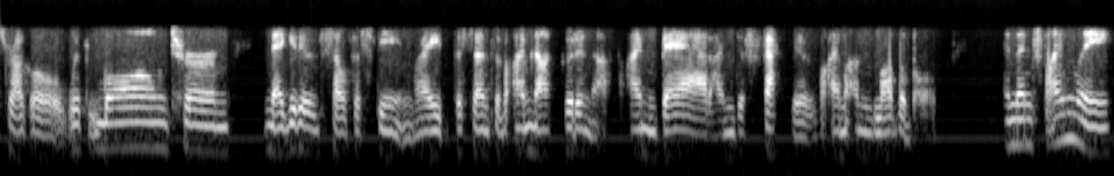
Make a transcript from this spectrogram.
struggle with long term negative self esteem, right? The sense of I'm not good enough, I'm bad, I'm defective, I'm unlovable. And then finally,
